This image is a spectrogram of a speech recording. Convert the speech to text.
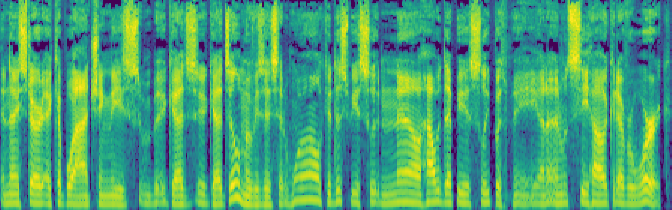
And then I started, I kept watching these Godzilla movies. I said, well, could this be a sleep? No, how would that be asleep with me? And I don't see how it could ever work.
